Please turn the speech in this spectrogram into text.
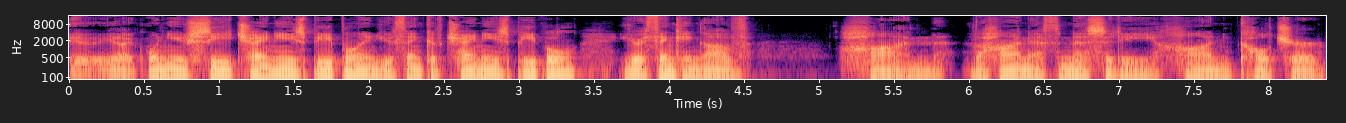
Eh, like when you see Chinese people and you think of Chinese people, you're thinking of Han, the Han ethnicity, Han culture.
